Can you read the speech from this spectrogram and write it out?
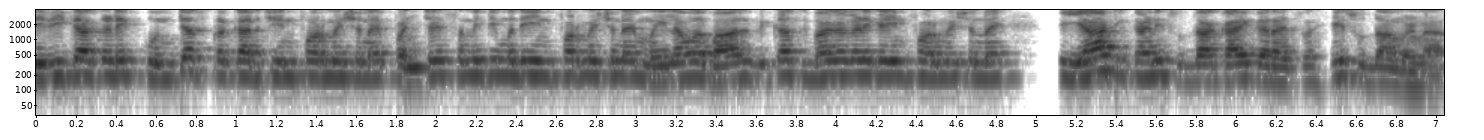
सेविकाकडे कोणत्याच प्रकारची इन्फॉर्मेशन आहे पंचायत समितीमध्ये इन्फॉर्मेशन आहे महिला व बाल विकास विभागाकडे काही इन्फॉर्मेशन नाही. तर या ठिकाणी सुद्धा काय करायचं हे सुद्धा म्हणणार.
